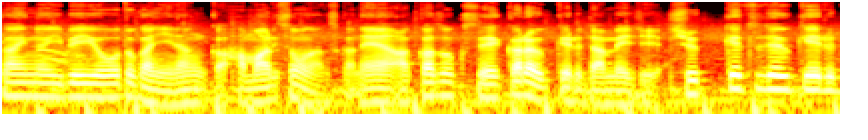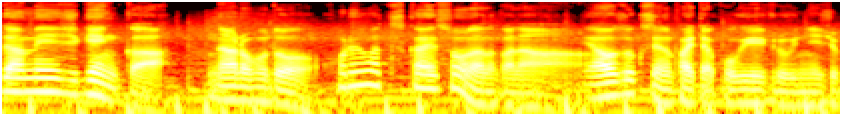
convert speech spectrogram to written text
回のイベ用とかになんかハマりそうなんですかね。赤属性から受けるダメージ。出血で受けるダメージ減価。なるほど。これは使えそうなのかな青属性のファイター攻撃力20%、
